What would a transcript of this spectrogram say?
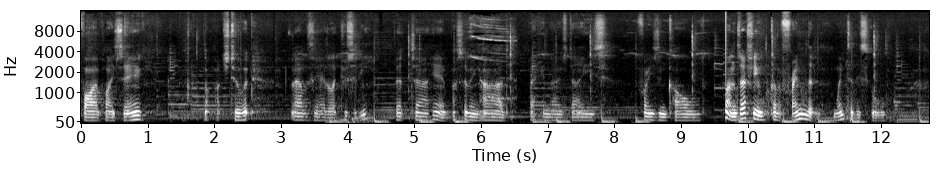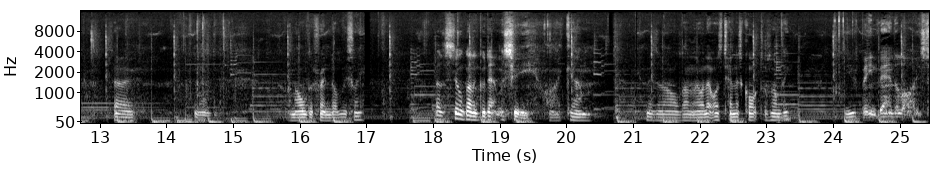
Fireplace there. Not much to it. It obviously had electricity, but uh, yeah, it must have been hard back in those days. Freezing cold. One's actually got a friend that went to this school, so you know, an older friend obviously, but it's still got a good atmosphere. Like um, there's an old, I don't know what that was, tennis courts or something. You've been vandalised.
